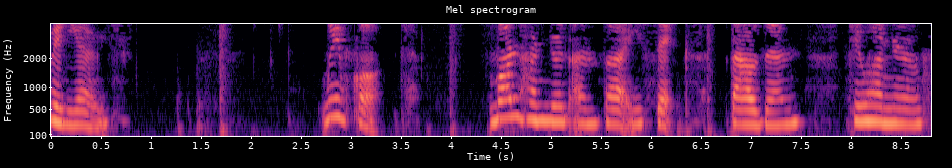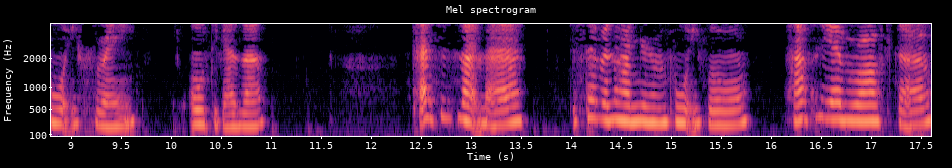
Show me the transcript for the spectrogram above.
videos. We've got 136,243 altogether. Tessa's Nightmare, 744. Happily Ever After,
